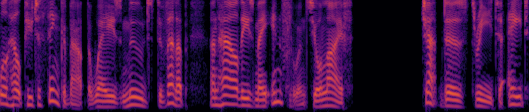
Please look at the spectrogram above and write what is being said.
will help you to think about the ways moods develop and how these may influence your life. Chapters 3 to 8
